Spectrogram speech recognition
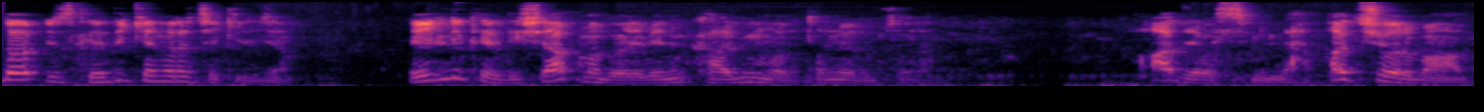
400 kredi kenara çekileceğim. 50 kredi şey yapma böyle benim kalbim var utanıyorum sonra. Hadi bismillah. Açıyorum abi.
